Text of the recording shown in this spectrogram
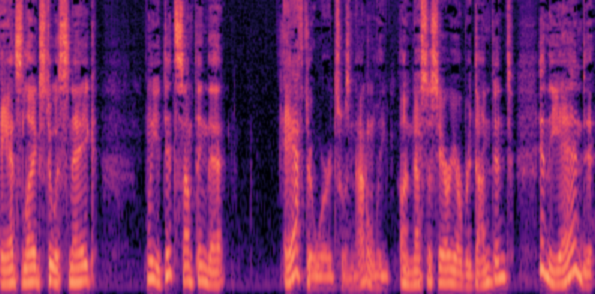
adds legs to a snake, well, you did something that afterwards was not only unnecessary or redundant, in the end, it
